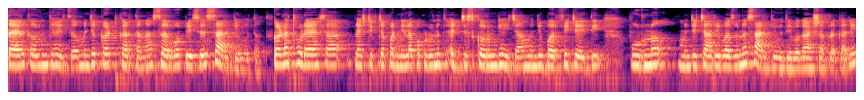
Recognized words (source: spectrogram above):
तयार करून घ्यायचं. म्हणजे कट करताना सर्व पीसेस सारखे होतात. कडा थोड्या असा प्लॅस्टिकच्या पन्नीला पकडूनच ॲडजस्ट करून घ्यायच्या. म्हणजे बर्फीची आहे ती पूर्ण म्हणजे चारी बाजूनं सारखी होते बघा अशा प्रकारे.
